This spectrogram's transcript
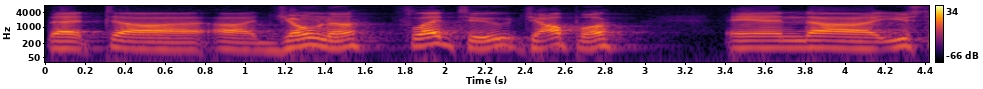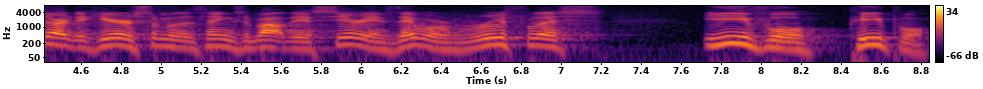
that uh, uh, Jonah fled to, Joppa, and uh, you start to hear some of the things about the Assyrians. They were ruthless, evil people.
